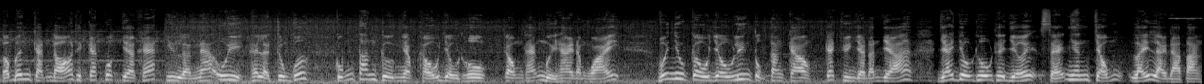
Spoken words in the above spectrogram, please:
Và bên cạnh đó thì các quốc gia khác như là Na Uy hay là Trung Quốc cũng tăng cường nhập khẩu dầu thô trong tháng 12 năm ngoái. Với nhu cầu dầu liên tục tăng cao, các chuyên gia đánh giá giá dầu thô thế giới sẽ nhanh chóng lấy lại đà tăng.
